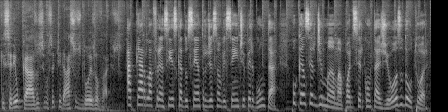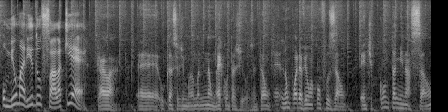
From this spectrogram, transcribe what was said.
que seria o caso se você tirasse os dois ovários. A Carla Francisca do Centro de São Vicente pergunta: O câncer de mama pode ser contagioso, doutor? O meu marido fala que é. Carla, é, o câncer de mama não é contagioso. Então, é, não pode haver uma confusão entre contaminação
